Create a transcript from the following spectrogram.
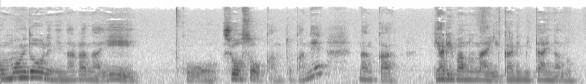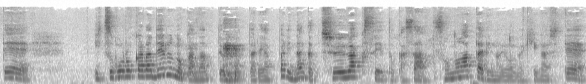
思い通りにならないこう焦燥感とかねなんかやり場のない怒りみたいなのっていつ頃から出るのかなって思ったらやっぱりなんか中学生とかさその辺りのような気がして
